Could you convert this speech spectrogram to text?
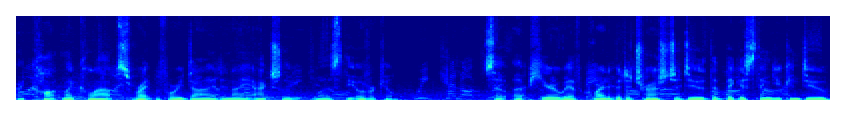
I caught my collapse right before he died, and I actually was the overkill. So up here we have quite a bit of trash to do. The biggest thing you can do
